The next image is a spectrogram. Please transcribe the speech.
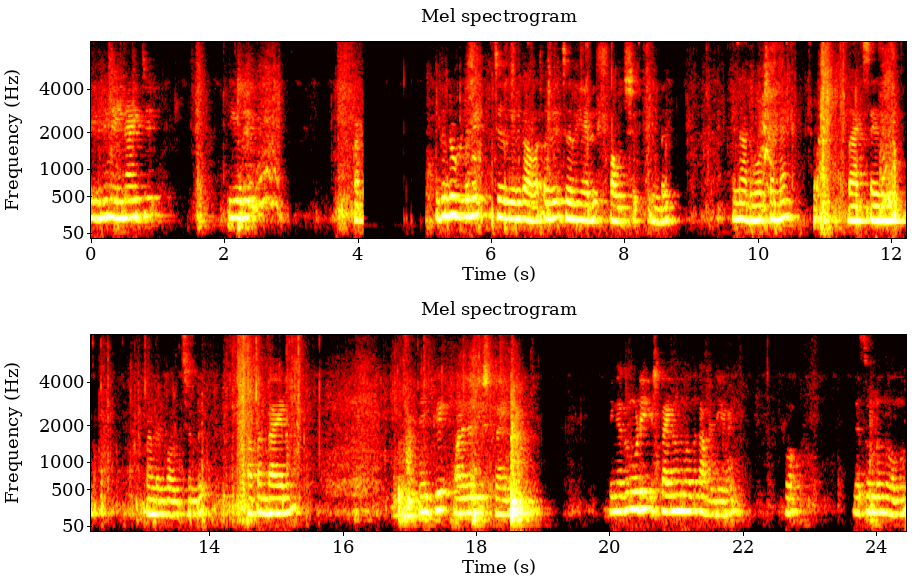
ഇതിന് മെയിനായിട്ട് ഈ ഒരു ഇതിന്റെ ഉള്ളിൽ ചെറിയൊരു കവർ ഒരു ചെറിയൊരു പൗച്ച് ഉണ്ട്. പിന്നെ അതുപോലെ തന്നെ ബാക്ക് സൈഡിൽ നല്ലൊരു പൗച്ച് ഉണ്ട്. അപ്പോൾ എന്തായാലും എനിക്ക് വളരെയധികം ഇഷ്ടമായി. നിങ്ങൾക്കും കൂടി ഇഷ്ടമായി എന്നൊന്ന് കമന്റ് ചെയ്യണേ. അപ്പോൾ രസമുണ്ടെന്ന് തോന്നുന്നു.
